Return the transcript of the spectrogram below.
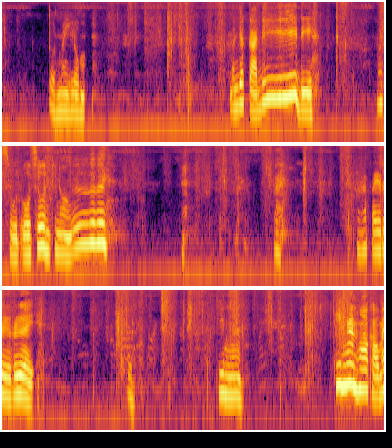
ๆต้นไม้ลม บรรยากาศดีดี มาสูดโอโซนพี่น้องเอ้ยไปหาไปเรื่อยๆโอ้ยทีมงาน ทีมงานหอเขามา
